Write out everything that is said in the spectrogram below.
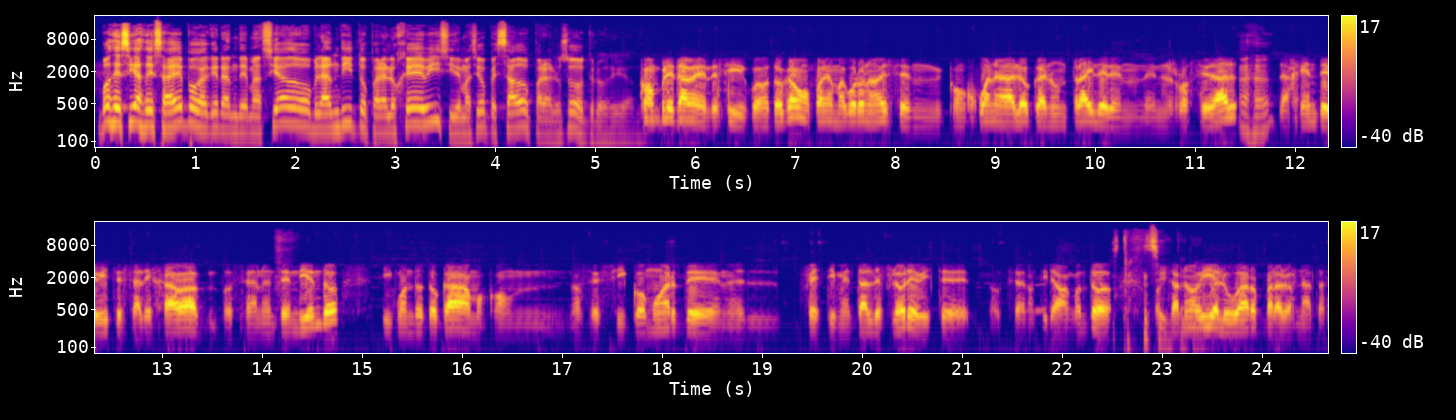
Vos decías de esa época que eran demasiado blanditos para los heavies y demasiado pesados para los otros, digamos. Completamente, sí. Cuando tocábamos, me acuerdo una vez en, con Juana la Loca en un tráiler en, el Rosedal, la gente, viste, se alejaba, o sea, no entendiendo. Y cuando tocábamos con, no sé, Psicomuerte en el Festimetal de Flores, viste, o sea, nos tiraban con todo. o sea, no había lugar para los natas.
